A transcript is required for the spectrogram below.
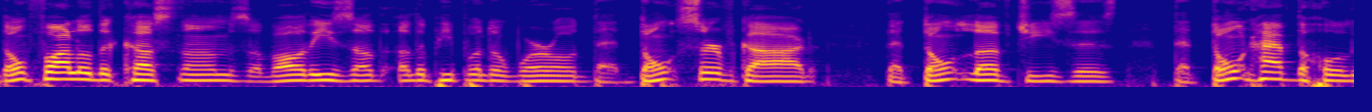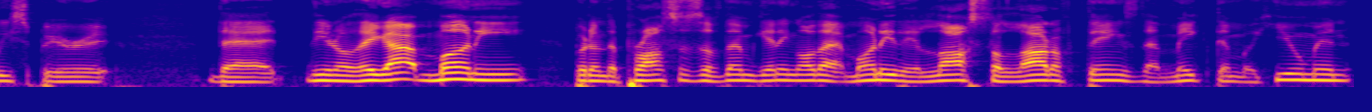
don't follow the customs of all these other people in the world that don't serve God, that don't love Jesus, that don't have the Holy Spirit, that you know they got money, but in the process of them getting all that money, they lost a lot of things that make them a human.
